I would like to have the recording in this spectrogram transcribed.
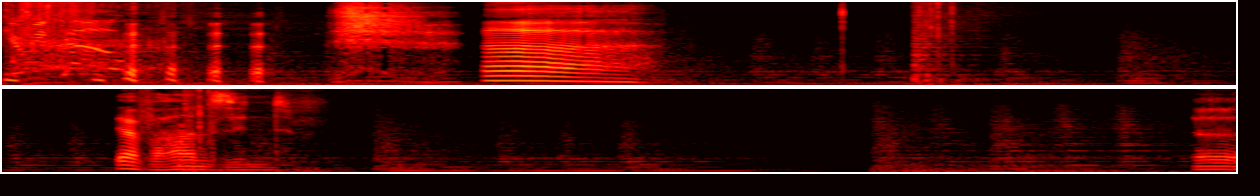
ah. Der Wahnsinn. Äh.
